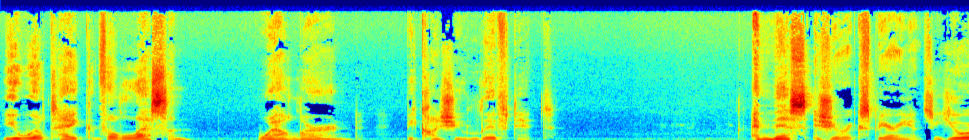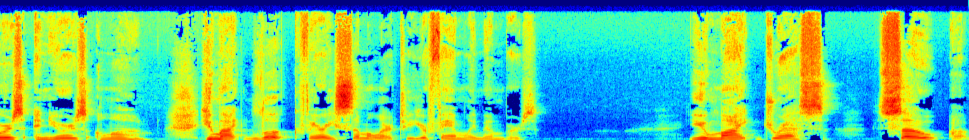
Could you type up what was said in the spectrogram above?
You will take the lesson well learned because you lived it. And this is your experience, yours and yours alone. You might look very similar to your family members. You might dress so uh,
